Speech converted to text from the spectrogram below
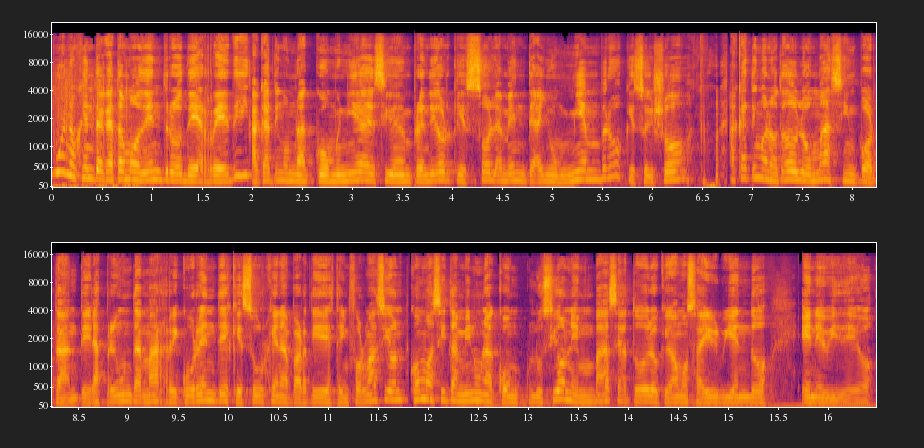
Bueno gente, acá estamos dentro de Reddit. Acá tengo una comunidad de ciberemprendedor que solamente hay un miembro, que soy yo. Acá tengo anotado lo más importante, las preguntas más recurrentes que surgen a partir de esta información, como así también una conclusión en base a todo lo que vamos a ir viendo en el video.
